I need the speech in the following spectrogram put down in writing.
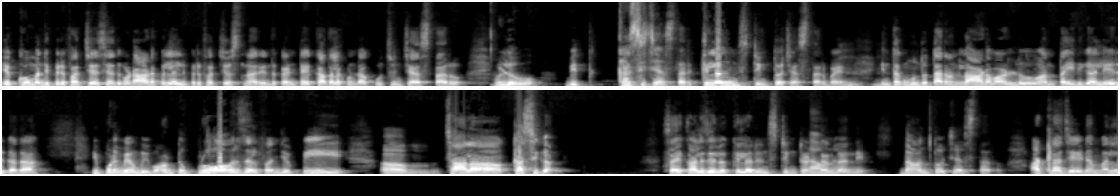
ఎక్కువ మంది ప్రిఫర్ చేసేది కూడా ఆడపిల్లల్ని ప్రిఫర్ చేస్తున్నారు. ఎందుకంటే కదలకుండా కూర్చుని చేస్తారు. వీళ్ళు విత్ కసి చేస్తారు. కిల్లర్ ఇన్స్టింక్ట్తో చేస్తారు భయ. ఇంతకు ముందు తరంలో ఆడవాళ్ళు అంత ఇదిగా లేరు కదా. ఇప్పుడు మేము we want to prove our self అని చెప్పి చాలా కసిగా సైకాలజీలో కిల్లర్ ఇన్స్టింక్ట్ అంటారు. దాన్ని. దాంతో చేస్తారు. అట్లా చేయడం వల్ల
